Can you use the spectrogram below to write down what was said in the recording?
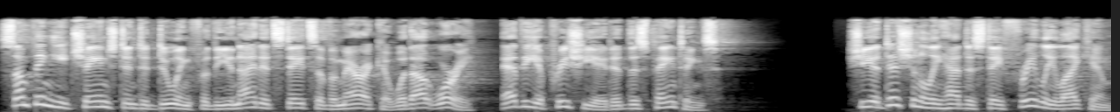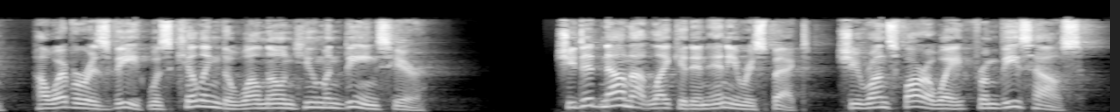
Something he changed into doing for the United States of America without worry, Evie appreciated this paintings. She additionally had to stay freely like him, however as V was killing the well-known human beings here. She did now not like it in any respect, she runs far away from V's house.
